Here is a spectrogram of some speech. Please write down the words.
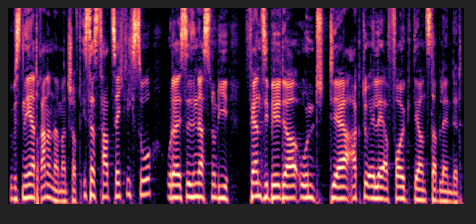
Du bist näher dran an der Mannschaft. Ist das tatsächlich so oder sind das nur die Fernsehbilder und der aktuelle Erfolg, der uns da blendet?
